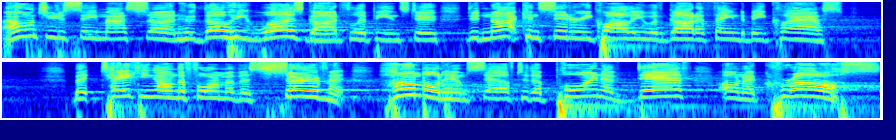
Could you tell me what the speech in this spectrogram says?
I want you to see my son, who, though he was God, Philippians 2, did not consider equality with God a thing to be clasped, but taking on the form of a servant, humbled himself to the point of death on a cross,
